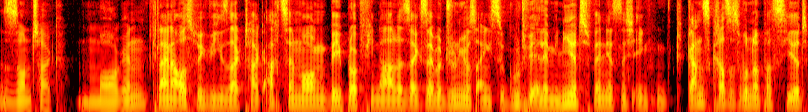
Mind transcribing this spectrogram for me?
Sonntagmorgen. Kleiner Ausblick, wie gesagt, Tag 18 morgen, B-Block-Finale. Zack Saber Jr. ist eigentlich so gut wie eliminiert, wenn jetzt nicht irgendein ganz krasses Wunder passiert.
